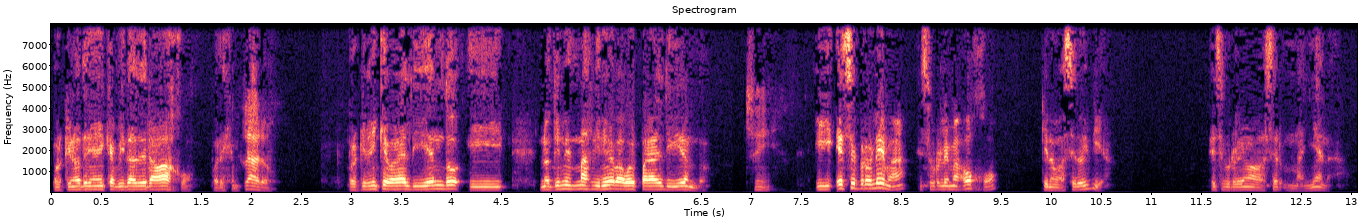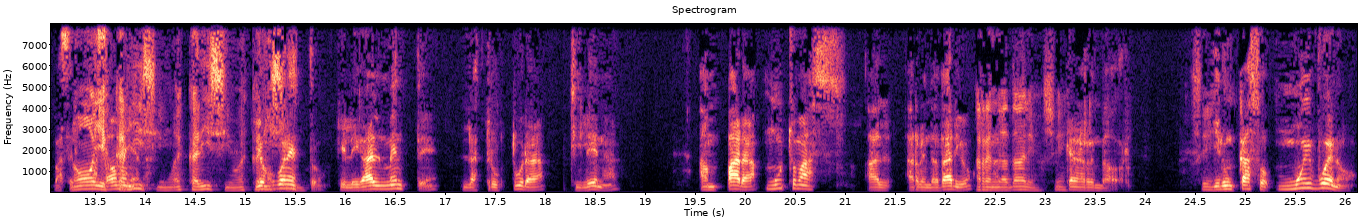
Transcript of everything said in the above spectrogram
Porque no tenían capital de trabajo, por ejemplo. Claro, porque tienes que pagar el dividendo y no tienes más dinero para poder pagar el dividendo. sí. Y ese problema, ese problema, ojo, que no va a ser hoy día. ese problema va a ser mañana. Va a ser No, y es carísimo, es carísimo, es Y ojo carísimo. con esto, que legalmente la estructura chilena ampara mucho más al arrendatario Arrendatario, sí. que al arrendador. sí. Y en un caso muy bueno,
